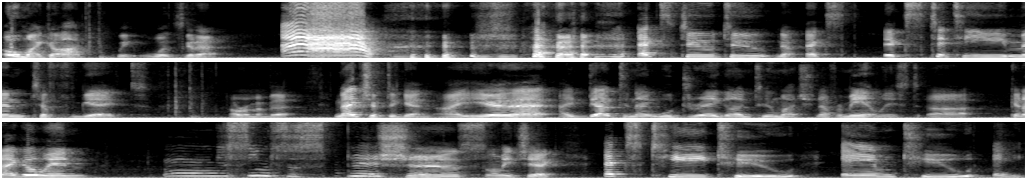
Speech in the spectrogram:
Oh my god. Wait, what's gonna... Ah! X2 to... No, X... Extitimentifgate. I'll remember that. Night shift again. I hear that. I doubt tonight will drag on too much. Not for me, at least. Uh, can I go in? Mm, you seem suspicious. Let me check. XT2 M28.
